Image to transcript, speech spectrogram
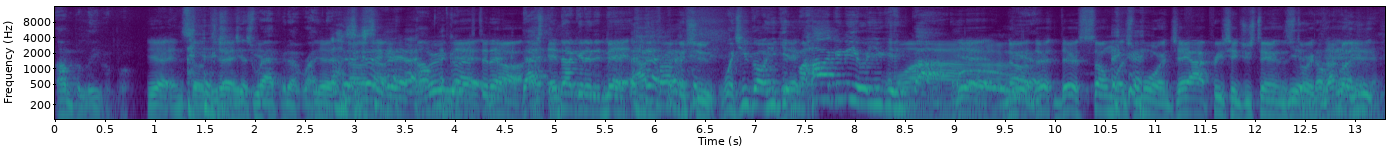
Unbelievable. Yeah, and so We Jay should just yeah, wrap it up right yeah, now. no, no. Yeah, where we go Yeah, after that? no, That's the and- nugget of the day. Man, I promise you. What you go? You getting Yeah. mahogany or you getting Wow. five? Yeah, oh, no, Yeah. There, there's so much more. Jay, I appreciate you sharing the Yeah, story because no, I know yeah. you,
